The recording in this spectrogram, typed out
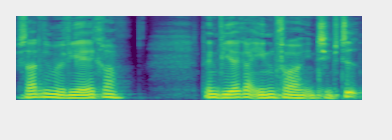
Så starter vi med Viagra. Den virker inden for en times tid,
